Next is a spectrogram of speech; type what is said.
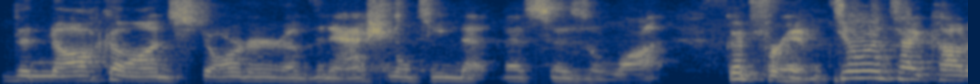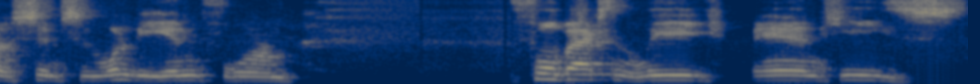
the knock-on starter of the national team, that that says a lot. Good for him. Dylan Tycotto Simpson, one of the inform fullbacks in the league, and he's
